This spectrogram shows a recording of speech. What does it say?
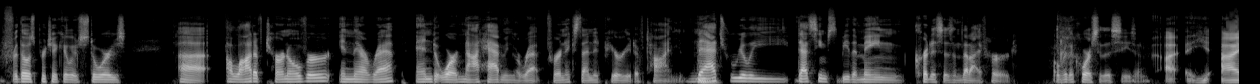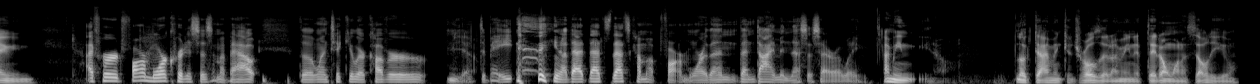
for those particular stores uh, a lot of turnover in their rep and or not having a rep for an extended period of time. That's really that seems to be the main criticism that I've heard over the course of the season. i i I've heard far more criticism about the lenticular cover yeah debate. you know that that's that's come up far more than than Diamond necessarily. i mean you know look diamond controls it i mean if they don't want to sell to you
